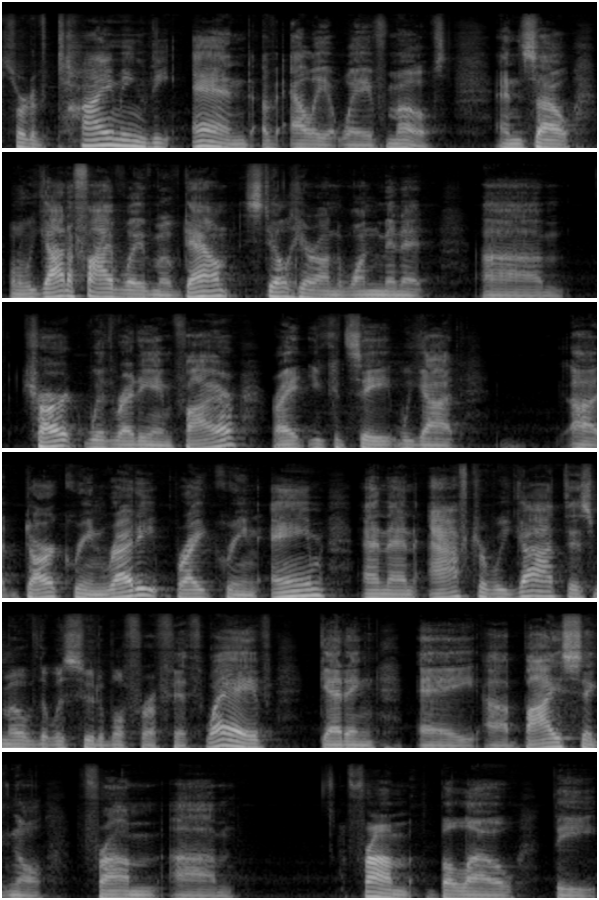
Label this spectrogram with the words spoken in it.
sort of timing the end of Elliott wave moves. And so when we got a five wave move down, still here on the one minute um, chart with Ready Aim Fire, right? You could see we got uh, dark green ready, bright green aim. And then after we got this move that was suitable for a fifth wave, getting a uh, buy signal from um, from below the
